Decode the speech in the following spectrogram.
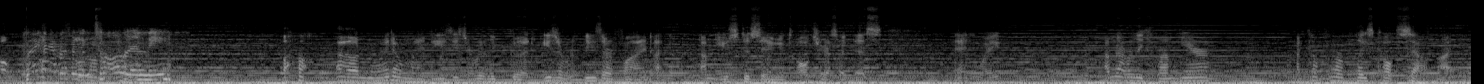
oh, my grandma's really oh, tall than me. Oh, oh no, I don't mind these. These are really good. These are these are fine. I, I'm used to sitting in tall chairs like this. Anyway, I'm not really from here. I come from a place called South Island,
